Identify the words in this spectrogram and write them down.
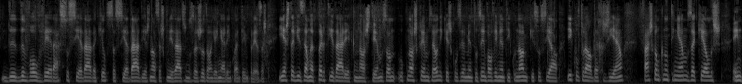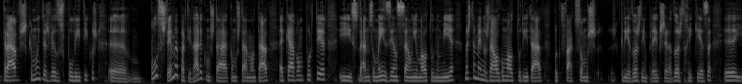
de devolver à sociedade aquilo que a sociedade e as nossas comunidades nos ajudam a ganhar enquanto empresas. E esta visão apartidária que nós temos, onde o que nós queremos é única e exclusivamente o desenvolvimento económico e social e cultural da região, faz com que não tenhamos aqueles entraves que muitas vezes os políticos, eh, pelo sistema partidário como está, como está montado, acabam por ter. E isso dá-nos uma isenção e uma autonomia, mas também nos dá alguma autoridade, porque de facto somos criadores de empregos, geradores de riqueza, eh,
